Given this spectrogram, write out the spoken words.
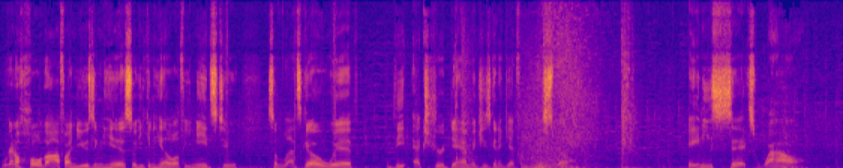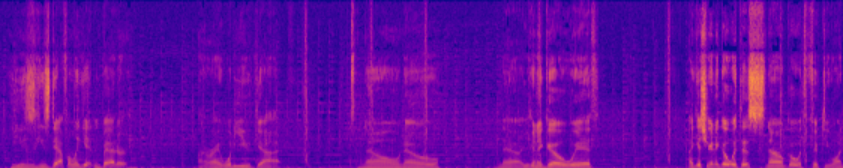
We're gonna hold off on using his so he can heal if he needs to. So let's go with the extra damage he's gonna get from this spell. 86. Wow. He's he's definitely getting better. All right, what do you got? No, no, no. You're gonna go with. I guess you're gonna go with this. No, go with 51.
